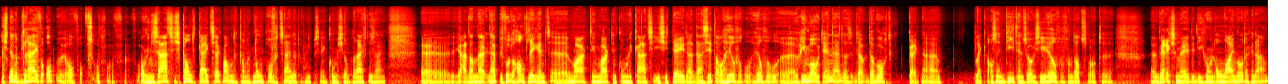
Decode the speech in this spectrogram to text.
als je naar de bedrijven op, of, of, of, of organisaties kijkt, zeg maar, want dat kan ook non-profit zijn, dat hoeft niet per se een commercieel bedrijf te zijn. Uh, ja, dan heb je voor de hand liggend uh, marketing, marketingcommunicatie, ICT, daar, daar zit al heel veel, heel veel remote in. Hè. Daar, daar, wordt, kijk naar plekken als Indeed en zo, zie je heel veel van dat soort werkzaamheden die gewoon online worden gedaan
